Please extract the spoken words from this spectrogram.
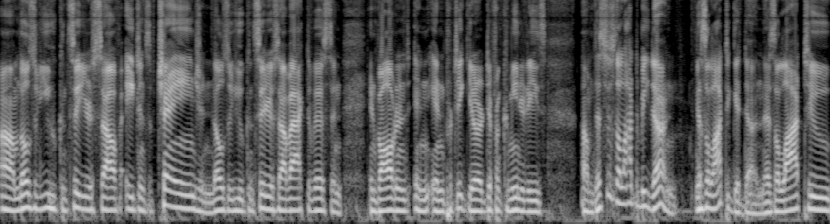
Um, those of you who consider yourself agents of change, and those of you who consider yourself activists and involved in in, in particular different communities, um, there's just a lot to be done. There's a lot to get done. There's a lot to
